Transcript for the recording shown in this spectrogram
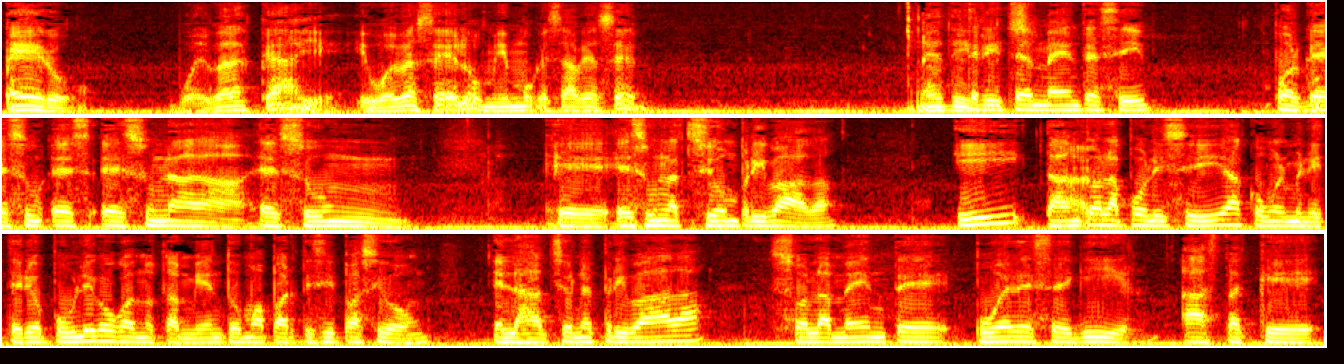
pero vuelve a las calles y vuelve a hacer lo mismo que sabe hacer. Tristemente sí, porque es, un- es, es una es un eh, es una acción privada y tanto la policía como el Ministerio Público cuando también toma participación en las acciones privadas solamente puede seguir hasta que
